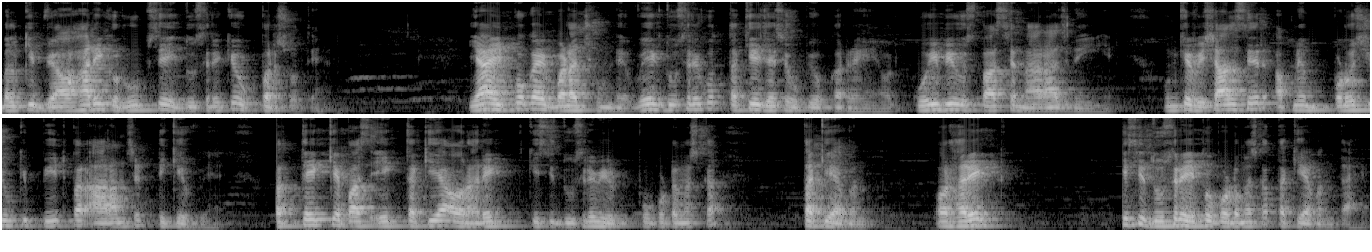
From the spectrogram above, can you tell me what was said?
बल्कि व्यावहारिक रूप से एक दूसरे के ऊपर सोते हैं। यहाँ हिप्पो का एक बड़ा झुंड है, वे एक दूसरे को तकिए जैसे उपयोग कर रहे हैं और कोई भी उस बात से नाराज़ नहीं है। उनके विशाल सिर अपने पड़ोसियों की पीठ पर आराम से टिके हुए हैं। प्रत्येक के पास एक तकिया और हर एक किसी दूसरे भी हिप्पोपोटामस का तकिया बनता और हरेक किसी दूसरे हिप्पोपोटामस का तकिया बनता है।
